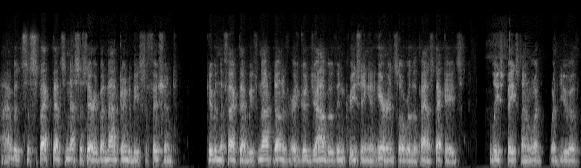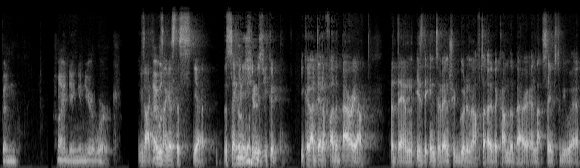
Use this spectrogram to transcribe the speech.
I would suspect that's necessary, but not going to be sufficient, given the fact that we've not done a very good job of increasing adherence over the past decades, at least based on what, what you have been finding in your work. Exactly. I, was, I guess this, yeah, the second issue is you could you could identify the barrier but then, is the intervention good enough to overcome the barrier? And that seems to be where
